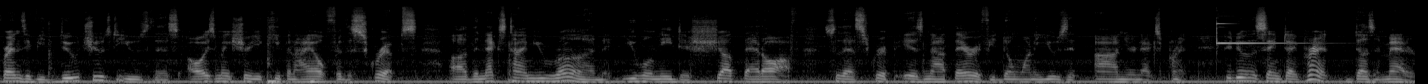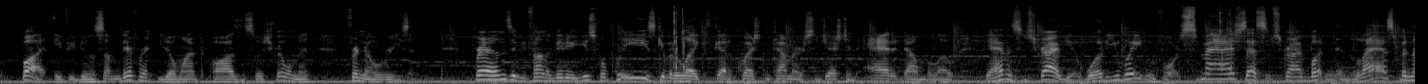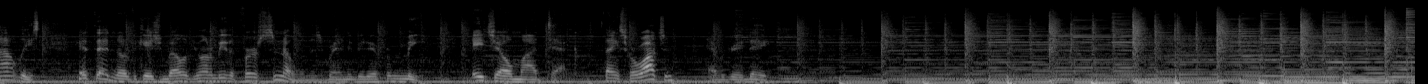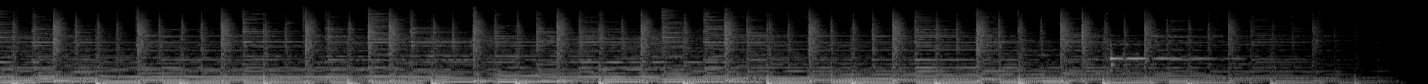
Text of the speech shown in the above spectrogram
Friends, if you do choose to use this, always make sure you keep an eye out for the scripts. Uh, the next time you run, you will need to shut that off so that script is not there if you don't want to use it on your next print. If you're doing the same type print, doesn't matter. But if you're doing something different, you don't want it to pause and switch filament for no reason. Friends, if you found the video useful, please give it a like. If you've got a question, comment, or suggestion, add it down below. If you haven't subscribed yet, what are you waiting for? Smash that subscribe button, and last but not least, hit that notification bell if you want to be the first to know when there's a brand new video from me, HL Mod Tech. Thanks for watching. Have a great day.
